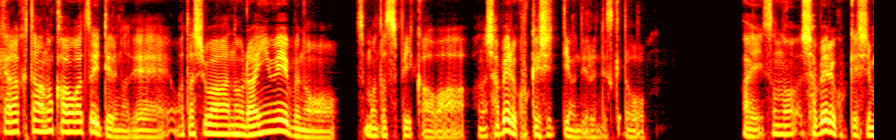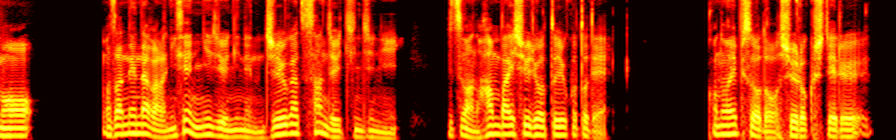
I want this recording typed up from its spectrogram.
キャラクターの顔がついているので、私はあの LINE Wave のスマートスピーカーは、あの喋るこけしって呼んでるんですけど、はい、その喋るこけしも、まあ、残念ながら2022年の10月31日に、実はあの販売終了ということで、このエピソードを収録している、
